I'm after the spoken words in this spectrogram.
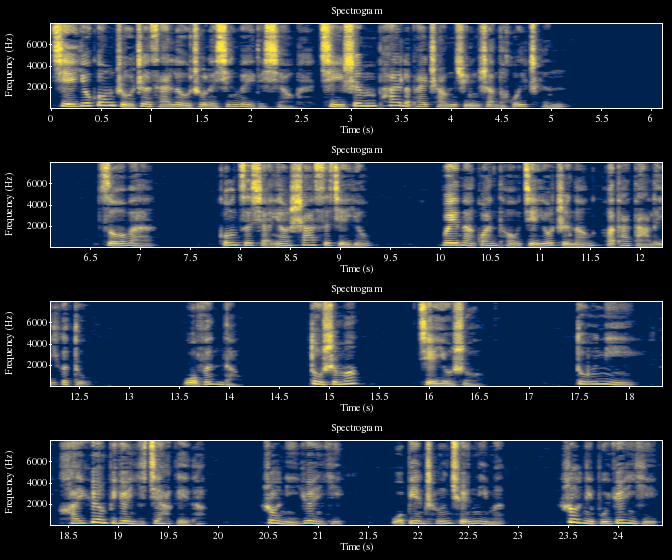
解忧公主这才露出了欣慰的笑，起身拍了拍长裙上的灰尘。昨晚，公子想要杀死解忧，危难关头，解忧只能和他打了一个赌。我问道：“赌什么？”解忧说：“赌你还愿不愿意嫁给他。若你愿意，我便成全你们；若你不愿意。”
